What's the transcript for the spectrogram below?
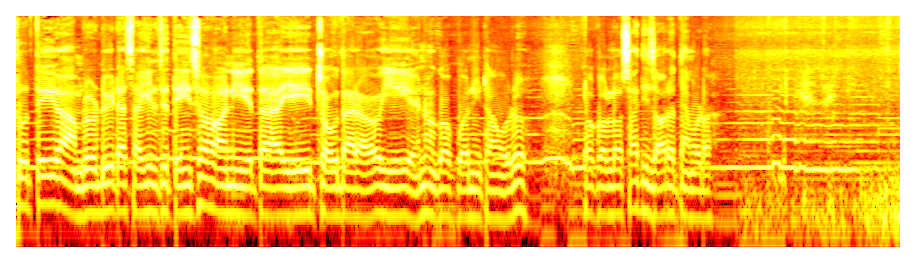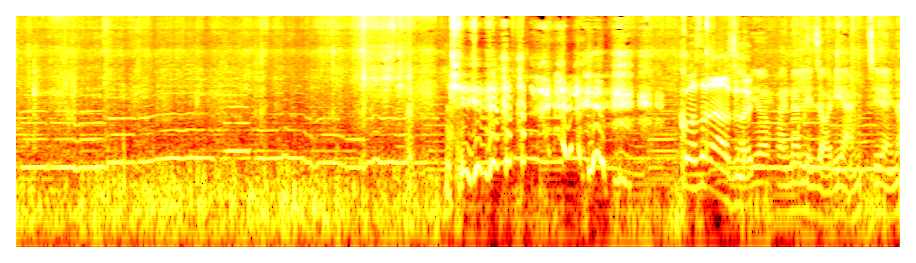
सो त्यही हो हाम्रो दुइटा साइकल चाहिँ त्यहीँ छ अनि यता यही चौतारा हो यही होइन गफ गर्ने ठाउँहरू। टक्क ल साथी झर त्यहाँबाट। कस्तो लाग्यो हजुरलाई फाइनल्ली झरी हामी चाहिँ होइन?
